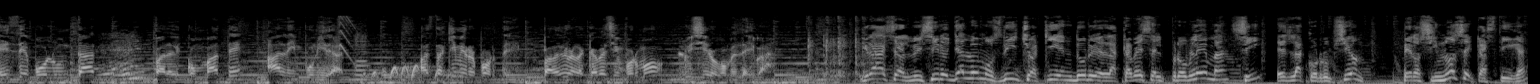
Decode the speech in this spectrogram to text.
es de voluntad para el combate a la impunidad. Hasta aquí mi reporte. Para Duro a la Cabeza informó Luis Ciro Gómez Leiva. Gracias, Luis Ciro. Ya lo hemos dicho aquí en Duro y a la Cabeza. El problema, sí, es la corrupción. Pero si no se castiga,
